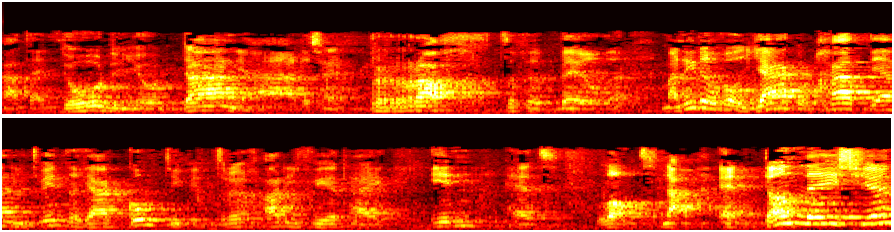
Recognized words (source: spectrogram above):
gaat hij door de Jordaan. Ja, dat zijn prachtige beelden. Maar in ieder geval, Jacob gaat na die 20 jaar, komt hij weer terug, arriveert hij in het land. Nou, en dan lees je,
